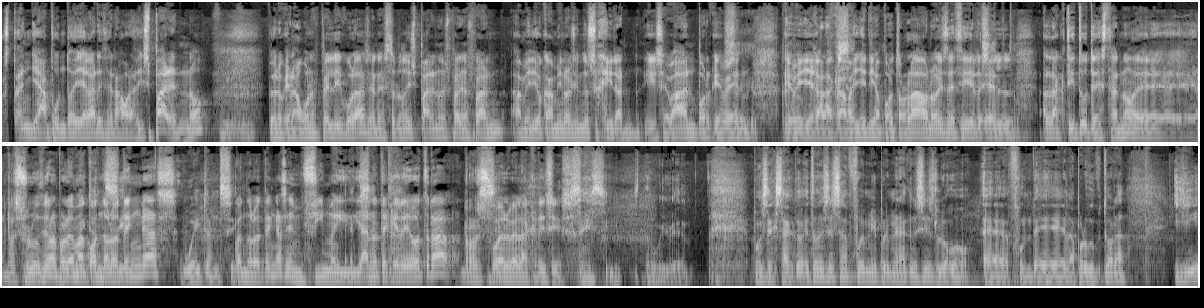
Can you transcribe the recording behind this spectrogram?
están ya a punto de llegar y dicen, ahora disparen, ¿no? Pero que en algunas películas, en esto no disparen, no disparen, no disparen, a medio camino los indios se giran y se van porque ven Sí, que claro, llega la caballería por otro lado, ¿no? Es decir, el- la actitud esta, ¿no? De resolución del problema Wait cuando and lo see. tengas Wait and see. cuando lo tengas encima y ya no te Exacto. quede otra, resuelve la crisis. Sí, sí, está muy bien. Pues exacto. Entonces esa fue mi primera crisis. Luego eh, fundé la productora y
